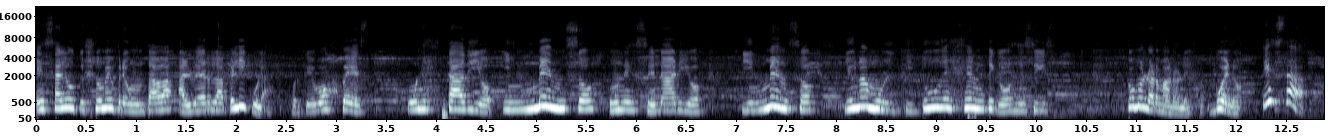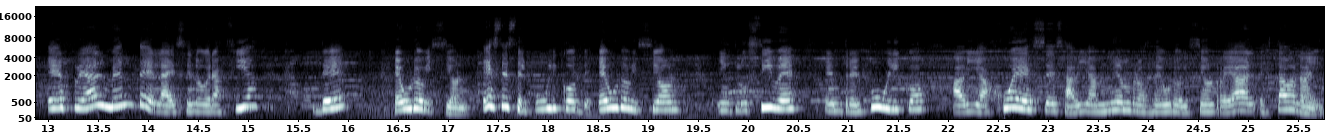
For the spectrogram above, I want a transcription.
es algo que yo me preguntaba al ver la película, porque vos ves un estadio inmenso, un escenario inmenso y una multitud de gente que vos decís, ¿cómo lo armaron esto? Bueno, esa es realmente la escenografía de Eurovisión. Ese es el público de Eurovisión. Inclusive entre el público había jueces, había miembros de Eurovisión Real, estaban ahí.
